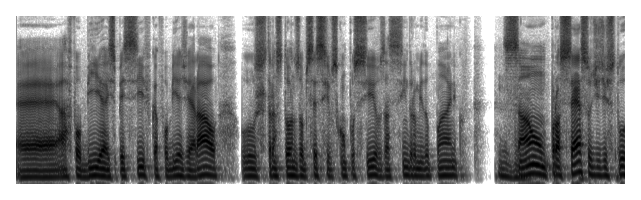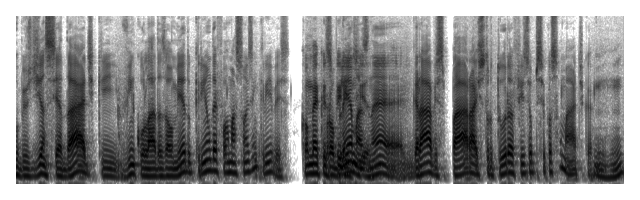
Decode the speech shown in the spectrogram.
é, a fobia específica, a fobia geral, os transtornos obsessivos compulsivos, a síndrome do pânico. Uhum. São processos de distúrbios de ansiedade que, vinculadas ao medo, criam deformações incríveis. Como é que Problemas né, graves para a estrutura fisiopsicossomática. Uhum.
